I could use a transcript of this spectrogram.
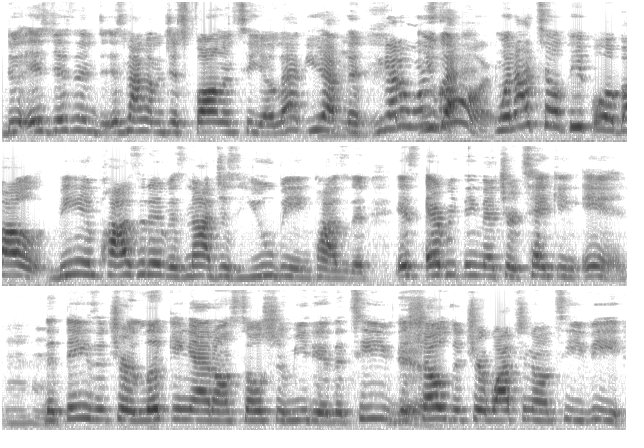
Do it's just it's not gonna just fall into your lap. You have to. You gotta work You got- hard. When I tell people about being positive, it's not just you being positive. It's everything that you're taking in. Mhm. The things that you're looking at on social media, the TV, the Yeah. shows that you're watching on TV,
